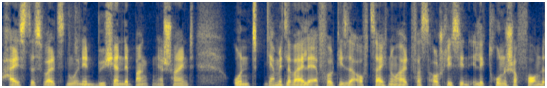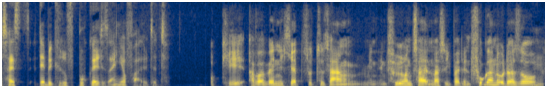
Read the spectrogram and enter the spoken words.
heißt es, weil es nur in den Büchern der Banken erscheint. Und ja, mittlerweile erfolgt diese Aufzeichnung halt fast ausschließlich in elektronischer Form. Das heißt, der Begriff Buchgeld ist eigentlich auch veraltet. Okay, aber wenn ich jetzt sozusagen in, in früheren Zeiten, was ich bei den Fuggern oder so, mhm.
